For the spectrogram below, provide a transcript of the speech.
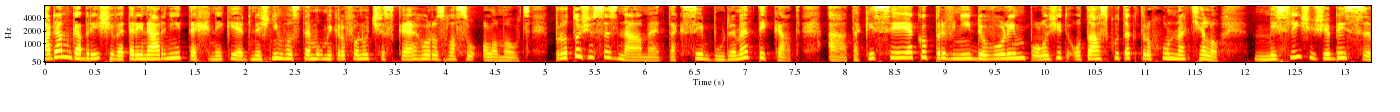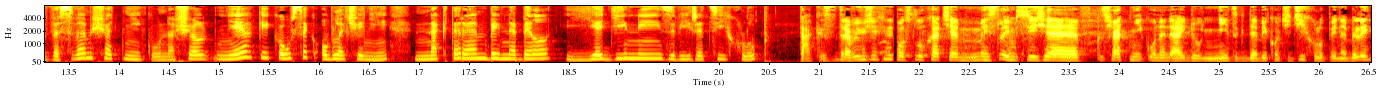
Adam Gabriš, veterinární technik, je dnešním hostem u mikrofonu Českého rozhlasu Olomouc. Protože se známe, tak si budeme tykat a taky si jako první dovolím položit otázku tak trochu na tělo. Myslíš, že bys ve svém šatníku našel nějaký kousek oblečení, na kterém by nebyl jediný zvířecí chlup? Tak zdravím všechny posluchače. Myslím si, že v šatníku nenajdu nic, kde by kočičí chlupy nebyly.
